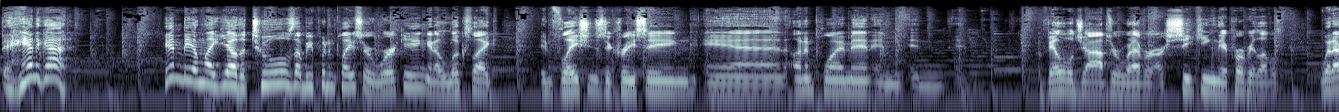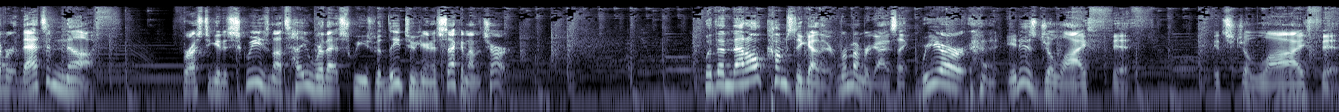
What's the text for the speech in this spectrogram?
the hand of God. Him being like, yo, the tools that we put in place are working and it looks like inflation's decreasing and unemployment and, and, and available jobs or whatever are seeking the appropriate levels, whatever, that's enough for us to get a squeeze. And I'll tell you where that squeeze would lead to here in a second on the chart. But then that all comes together. Remember, guys, like we are, it is July 5th. It's July 5th.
